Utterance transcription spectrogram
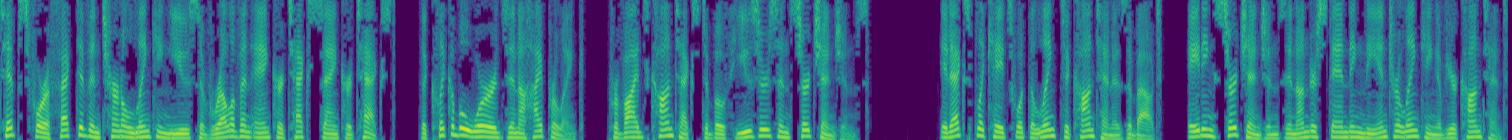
Tips for effective internal linking use of relevant anchor texts Anchor text, the clickable words in a hyperlink, provides context to both users and search engines. It explicates what the link to content is about, aiding search engines in understanding the interlinking of your content.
